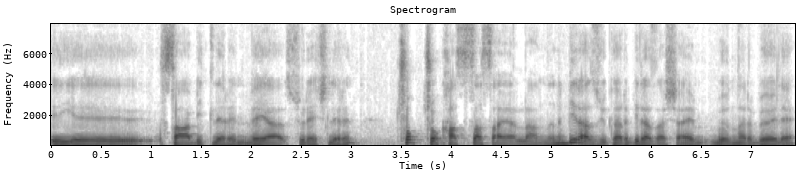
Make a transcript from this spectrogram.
e, sabitlerin veya süreçlerin çok çok hassas ayarlandığını biraz yukarı biraz aşağı bunları böyle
